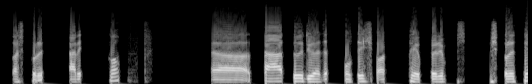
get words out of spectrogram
প্রকাশ করে আহ, চার দুই দুই হাজার পঁচিশ ফেব্রুয়ারি মাসে প্রকাশ করেছে।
